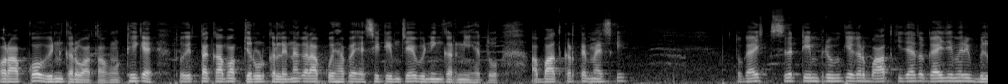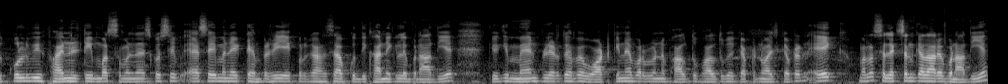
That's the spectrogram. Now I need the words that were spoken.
और आपको विन करवाता हूँ, ठीक है? तो इतना काम आप ज़रूर कर लेना, अगर आपको यहाँ पर ऐसी टीम चाहिए विनिंग करनी है तो। अब बात करते हैं मैच की। तो गाइज़ सीधे टीम प्रीव्यू की अगर बात की जाए तो गाइज़ ये मेरी बिल्कुल भी फाइनल टीम बस समझना है इसको सिर्फ़ ऐसे ही मैंने एक टेम्प्रेरी एक प्रकार से आपको दिखाने के लिए बना दिए क्योंकि मेन प्लेयर तो यहाँ पे वॉटकिन है, पर मैंने फालतू फालतू के कैप्टन वाइस कैप्टन एक मतलब सिलेक्शन के आधार पर बना दिए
